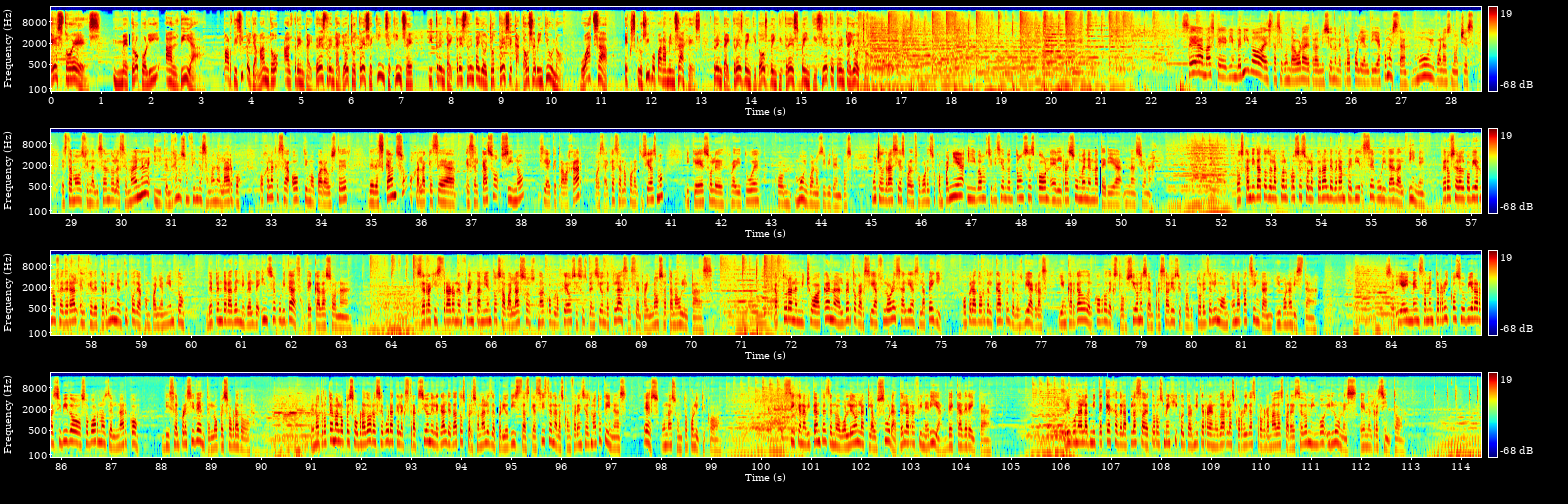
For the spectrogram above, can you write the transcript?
Esto es Metrópoli al Día. Participe llamando al 33 38 13 15 15 y 33 38 13 14 21. WhatsApp exclusivo para mensajes 33 22 23 27 38. Sea más que bienvenido a esta segunda hora de transmisión de Metrópoli al día. ¿Cómo está? Muy buenas noches. Estamos finalizando la semana y tendremos un fin de semana largo. Ojalá que sea óptimo para usted de descanso. Ojalá que sea es el caso. Si no, si hay que trabajar, pues hay que hacerlo con entusiasmo y que eso le reditúe con muy buenos dividendos. Muchas gracias por el favor de su compañía y vamos iniciando entonces con el resumen en materia nacional. Los candidatos del actual proceso electoral deberán pedir seguridad al INE, pero será el gobierno federal el que determine el tipo de acompañamiento. Dependerá del nivel de inseguridad de cada zona. Se registraron enfrentamientos a balazos, narcobloqueos y suspensión de clases en Reynosa, Tamaulipas. Capturan en Michoacán a Alberto García Flores, alias La Pegui, operador del cártel de los Viagras y encargado del cobro de extorsiones a empresarios y productores de limón en Apatzingán y Buenavista. Sería inmensamente rico si hubiera recibido sobornos del narco, dice el presidente López Obrador. En otro tema, López Obrador asegura que la extracción ilegal de datos personales de periodistas que asisten a las conferencias matutinas es un asunto político. Exigen habitantes de Nuevo León la clausura de la refinería de Cadereyta. Tribunal admite queja de la Plaza de Toros México y permite reanudar las corridas programadas para este domingo y lunes en el recinto.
